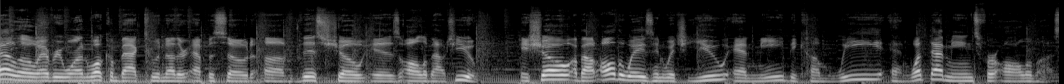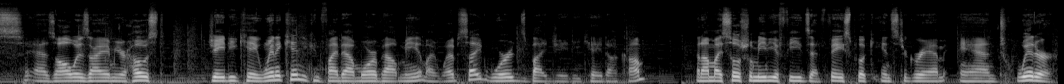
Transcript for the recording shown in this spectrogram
Hello, everyone. Welcome back to another episode of This Show is All About You, a show about all the ways in which you and me become we and what that means for all of us. As always, I am your host, JDK Winnikin. You can find out more about me at my website, wordsbyjdk.com, and on my social media feeds at Facebook, Instagram, and Twitter.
